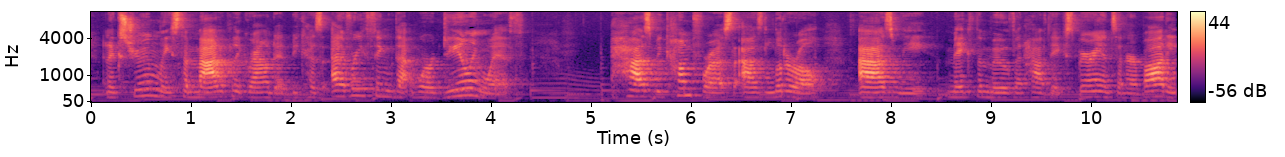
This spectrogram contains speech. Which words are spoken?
and extremely somatically grounded because everything that we're dealing with has become for us as literal as we make the move and have the experience in our body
